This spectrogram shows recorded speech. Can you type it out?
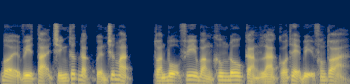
bởi vì tại chính thức đặc quyền trước mặt, toàn bộ phi bằng không đô cảng là có thể bị phong tỏa.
